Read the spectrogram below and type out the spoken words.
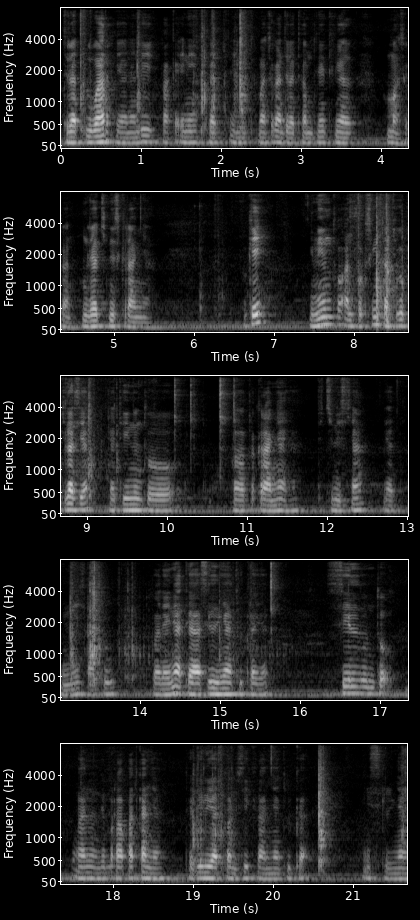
drat luar ya nanti pakai ini drat ini masukkan drat dalam ini tinggal memasukkan melihat jenis kerannya. Oke ini untuk unboxing sudah cukup jelas ya. Jadi ini untuk uh, ya di jenisnya. Lihat ini satu dua ini ada hasilnya juga ya. Seal untuk merapatkan ya. Jadi lihat kondisi kerannya juga. Ini sealnya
